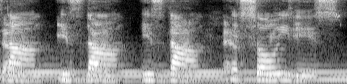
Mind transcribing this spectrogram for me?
done, it's done, it's done, and so it is.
